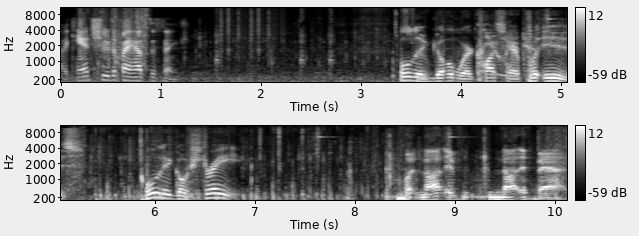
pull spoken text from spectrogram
I can't shoot if I have to think. Bullet go where crosshair pl- is. Bullet go straight. But not if not if bad.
